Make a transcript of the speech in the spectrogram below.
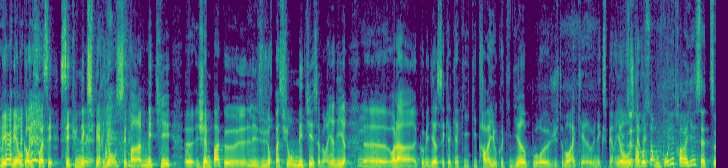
mais, mais encore une fois, c'est, c'est une expérience, c'est pas un métier. Euh, j'aime pas que les usurpations de métier, ça veut rien dire. Euh, voilà, un comédien, c'est quelqu'un qui, qui travaille au quotidien pour justement acquérir une Mais expérience. Vous êtes un fait- bosseur, vous pourriez travailler cette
